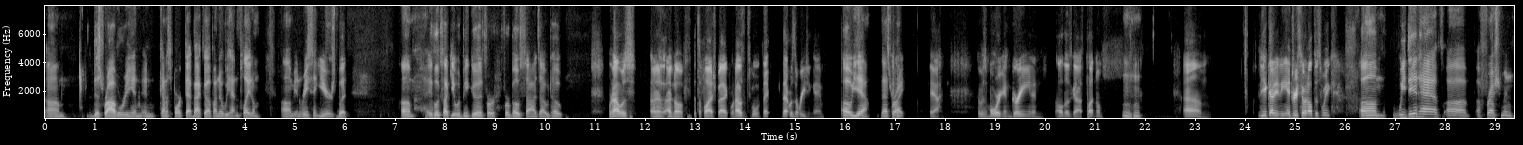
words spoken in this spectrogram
um, this rivalry and, and kind of spark that back up. I know we hadn't played them um, in recent years, but um, it looks like it would be good for, for both sides, I would hope. When I was, I don't, I don't know if it's a flashback. When I was in school, that, that was a region game. Oh, yeah, that's right. yeah. It was Morgan, Greene and all those guys, Putnam. Mm-hmm. Um, do you got any injuries coming up this week? Um, we did have uh, a freshman.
